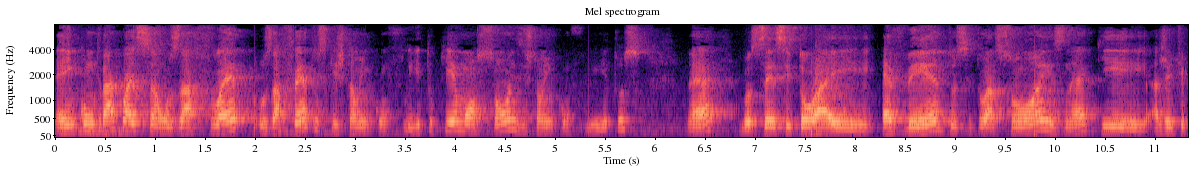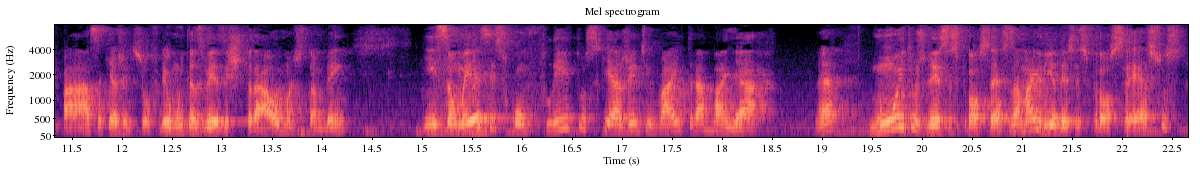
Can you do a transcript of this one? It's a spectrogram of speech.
é encontrar quais são os afetos, os afetos que estão em conflito, que emoções estão em conflitos, né? Você citou aí eventos, situações né, que a gente passa, que a gente sofreu, muitas vezes traumas também. E são esses conflitos que a gente vai trabalhar. Né? Muitos desses processos, a maioria desses processos,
